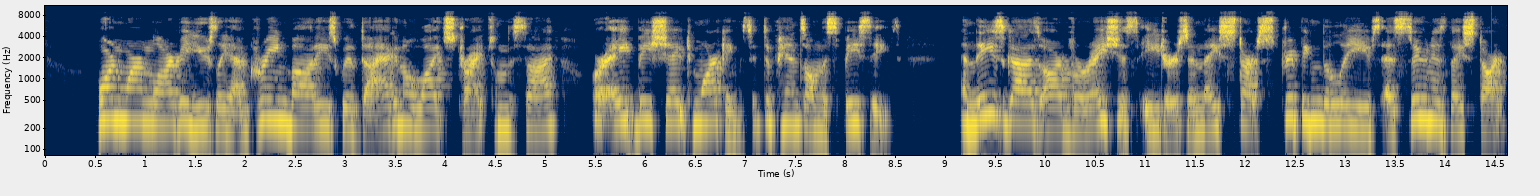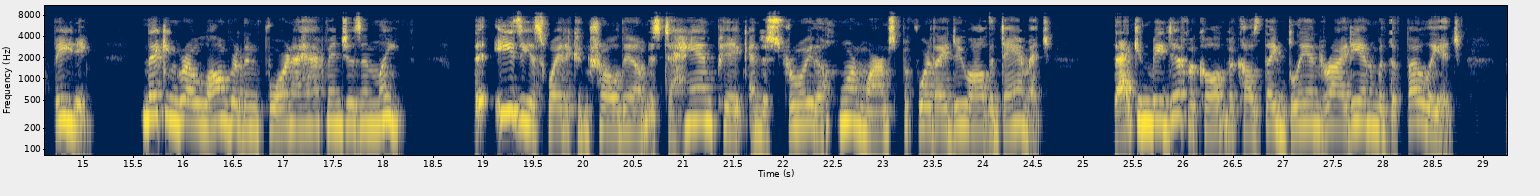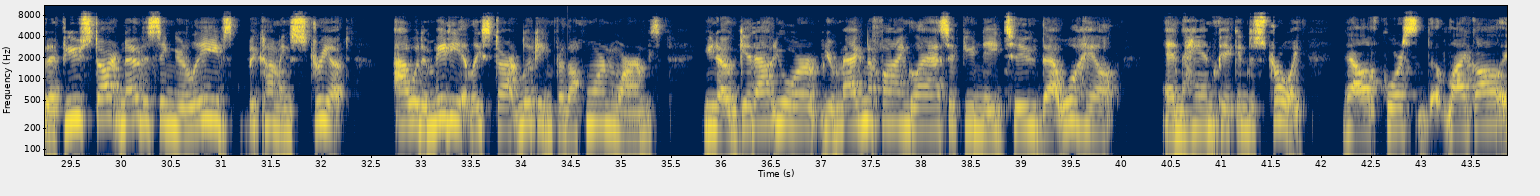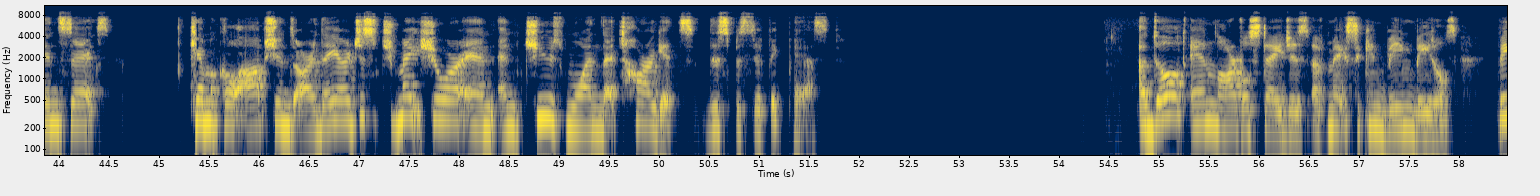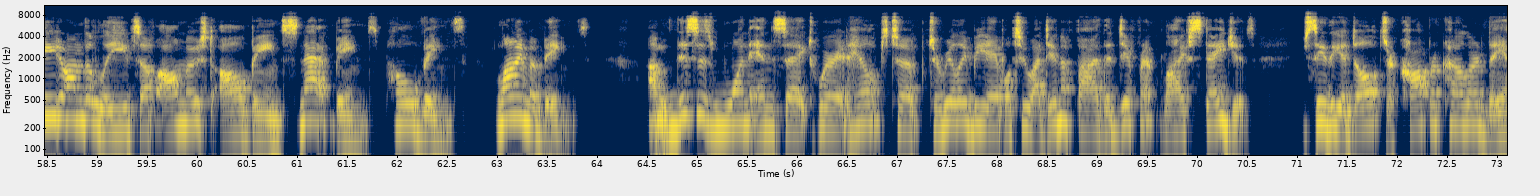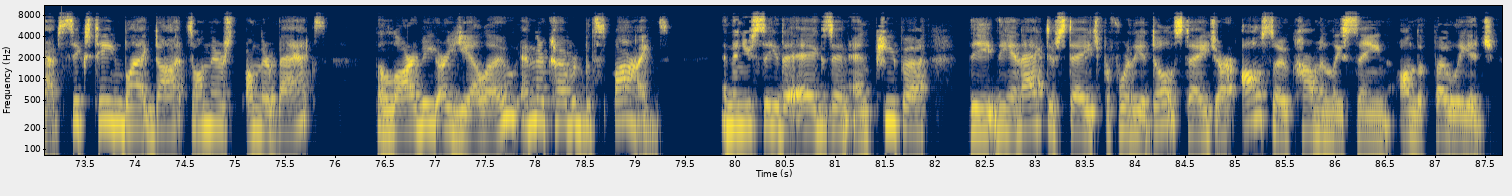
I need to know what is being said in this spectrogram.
Hornworm larvae usually have green bodies with diagonal white stripes on the side or eight V-shaped markings. It depends on the species. And these guys are voracious eaters and they start stripping the leaves as soon as they start feeding. And they can grow longer than four and a half inches in length. The easiest way to control them is to hand pick and destroy the hornworms before they do all the damage. That can be difficult because they blend right in with the foliage. But if you start noticing your leaves becoming stripped, I would immediately start looking for the hornworms. You know, get out your, your magnifying glass if you need to. That will help and hand pick and destroy. Now, of course, like all insects, chemical options are there. Just make sure and, and choose one that targets this specific pest. Adult and larval stages of Mexican bean beetles Feed on the leaves of almost all beans, snap beans, pole beans, lima beans. Um, this is one insect where it helps to, to really be able to identify the different life stages. You see the adults are copper colored. They have 16 black dots on their, on their backs. The larvae are yellow and they're covered with spines. And then you see the eggs and, and pupa. the, the inactive stage before the adult stage are also commonly seen on the foliage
